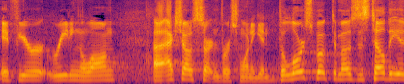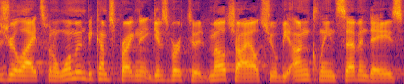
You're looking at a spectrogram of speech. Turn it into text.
if you're reading along. Uh, actually, I'll start in verse 1 again. The Lord spoke to Moses Tell the Israelites, when a woman becomes pregnant and gives birth to a male child, she will be unclean seven days,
